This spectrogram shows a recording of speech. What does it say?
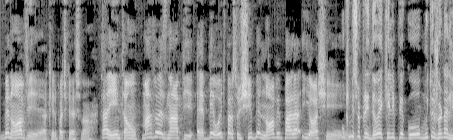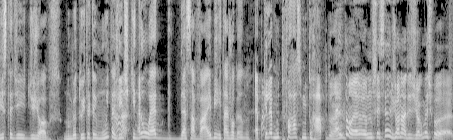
B9, aquele podcast lá. Tá aí, então. Marvel Snap é B8 para Sushi, B9 para Yoshi. O que me surpreendeu é que ele pegou muito jornalista de, de jogos. No meu Twitter tem muita gente que não é dessa vibe e tá jogando. É porque ele é muito fácil, muito rápido, né? É, então, eu eu não sei se é jornalista de jogo, mas, tipo, é,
